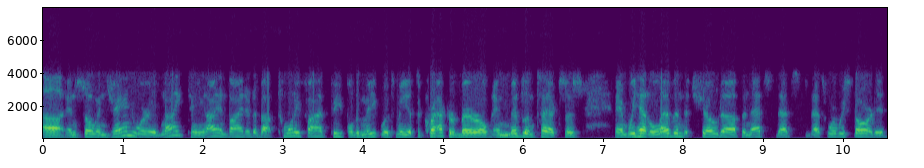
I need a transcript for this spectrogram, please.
Uh, and so in January of 19, I invited about 25 people to meet with me at the Cracker Barrel in Midland, Texas. And we had 11 that showed up, and that's that's that's where we started.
